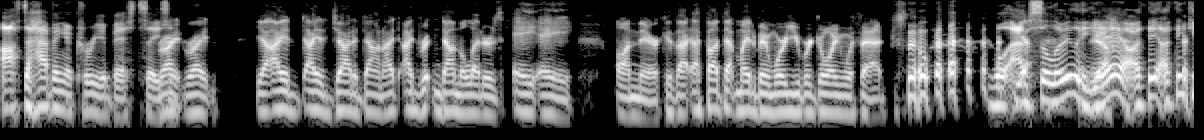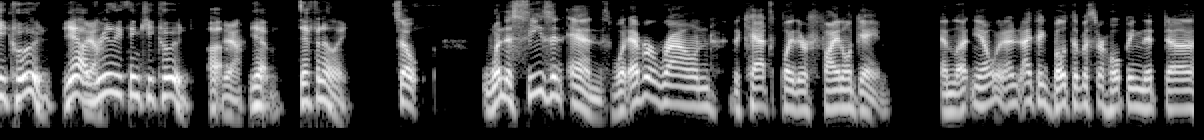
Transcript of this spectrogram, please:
after having a career best season. Right, right. Yeah, I had I had jotted down. I'd, I'd written down the letters AA on there because I, I thought that might have been where you were going with that. So Well, Yeah. absolutely, Yeah. yeah. I think I think he could. Yeah, Yeah. I really think he could. Uh, Yeah. yeah, definitely. So when the season ends, whatever round the Cats play their final game, and let you know, and I think both of us are hoping that uh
